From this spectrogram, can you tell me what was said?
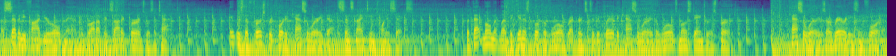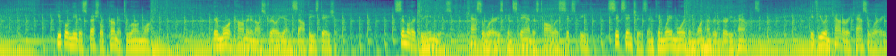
A 75 year old man who brought up exotic birds was attacked. It was the first recorded cassowary death since 1926 but that moment led the Guinness Book of World Records to declare the cassowary the world's most dangerous bird. Cassowaries are rarities in Florida. People need a special permit to own one. They're more common in Australia and Southeast Asia. Similar to emus, cassowaries can stand as tall as 6 feet, 6 inches and can weigh more than 130 pounds. If you encounter a cassowary,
